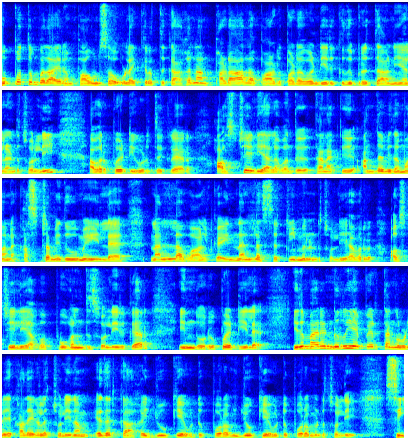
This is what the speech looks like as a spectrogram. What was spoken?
முப்பத்தொன்பதாயிரம் பவுன்ஸை உழைக்கிறதுக்காக நான் படாத பாடுபட வேண்டி இருக்குது பிரித்தானியாலன்னு சொல்லி அவர் பேட்டி கொடுத்துருக்கிறார். ஆஸ்திரேலியாவில் வந்து தனக்கு அந்த விதமான கஷ்டம் எதுவுமே இல்லை. நல்ல வாழ்க்கை நல்ல செட்டில்மெண்ட் சொல்லி அவர் ஆஸ்திரேலியாவை புகழ்ந்து சொல்லியிருக்கார் இந்த ஒரு பேட்டியில். இது மாதிரி நிறைய பேர் தங்களுடைய கதைகளை சொல்லி நாம் எதற்காக யூகே விட்டு போகிறோம் யூகே விட்டு போகிறோம் என்று சொல்லி. சி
